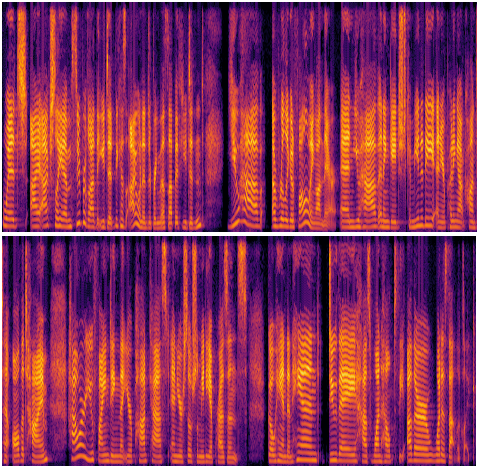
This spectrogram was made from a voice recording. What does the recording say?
which I actually am super glad that you did because I wanted to bring this up if you didn't. You have a really good following on there and you have an engaged community and you're putting out content all the time. How are you finding that your podcast and your social media presence go hand in hand? Do they? Has one helped the other? What does that look like?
